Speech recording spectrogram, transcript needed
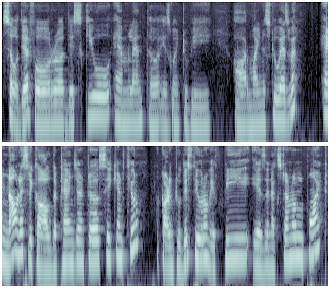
so therefore uh, this QM length is going to be R minus 2 as well. And now let's recall the tangent secant theorem. According to this theorem, if P is an external point,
